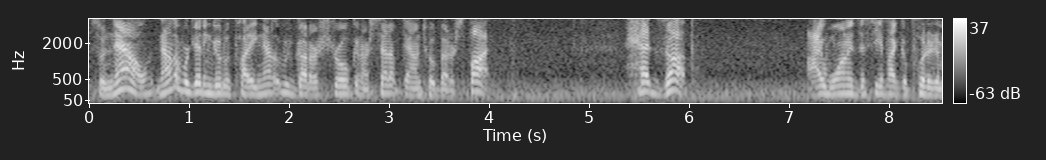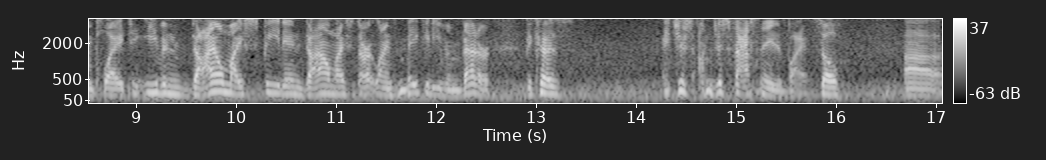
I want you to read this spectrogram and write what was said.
so now, now that we're getting good with putting, now that we've got our stroke and our setup down to a better spot, heads up I wanted to see if I could put it in play to even dial my speed in, dial my start lines, make it even better because it just I'm just fascinated by it. So uh,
